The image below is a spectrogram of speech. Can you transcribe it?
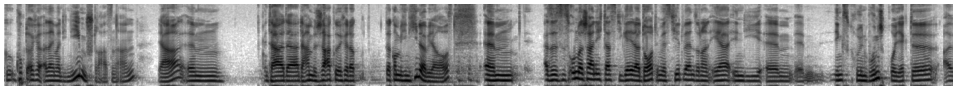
guckt euch allein mal die Nebenstraßen an, ja, ähm, da, da, da haben wir Schlaglöcher, da da komme ich in China wieder raus. Ähm, also es ist unwahrscheinlich, dass die Gelder dort investiert werden, sondern eher in die ähm, ähm, linksgrünen Wunschprojekte. Äh,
